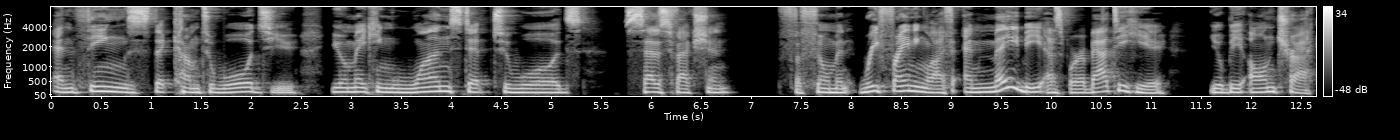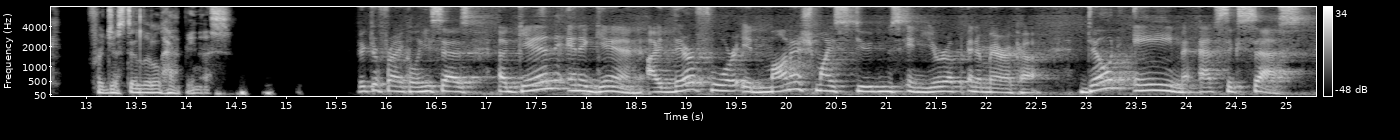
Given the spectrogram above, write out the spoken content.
and things that come towards you, you're making one step towards satisfaction, fulfillment, reframing life. And maybe, as we're about to hear, you'll be on track for just a little happiness. Viktor Frankl, he says, Again and again, I therefore admonish my students in Europe and America don't aim at success.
